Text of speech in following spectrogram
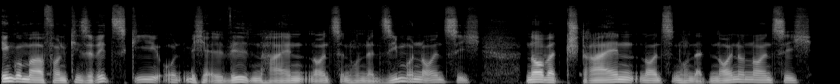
Ingomar von Kiseritzky und Michael Wildenhain 1997, Norbert Gstrein 1999,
